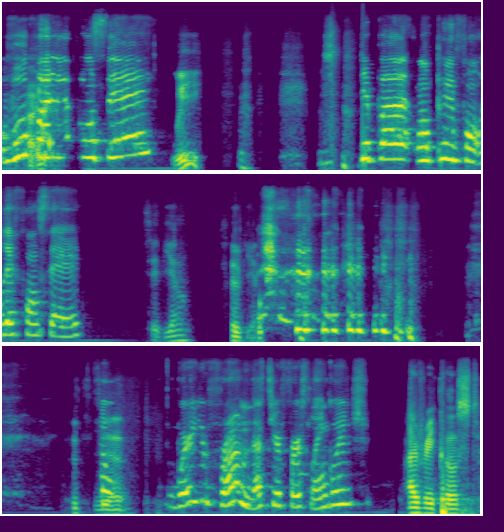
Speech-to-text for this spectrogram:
Vous I- parlez français? Oui, Je parle un peu fran- le français. c'est bien, c'est bien. So- yeah. Where are you from? That's your first language? Ivory Coast.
